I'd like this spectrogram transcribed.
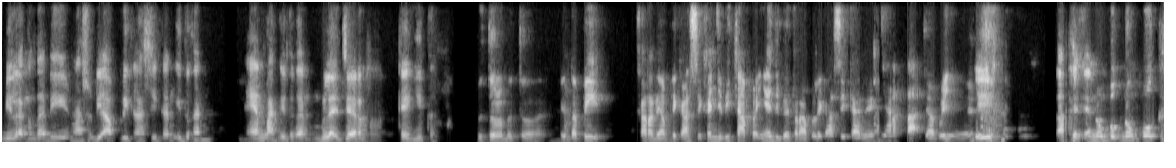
bilang tadi langsung diaplikasikan gitu kan enak gitu kan belajar kayak gitu Betul, betul. Ya, tapi karena diaplikasikan, jadi capeknya juga teraplikasikan ya. Nyata capeknya ya. Iya. Akhirnya numpuk-numpuk.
